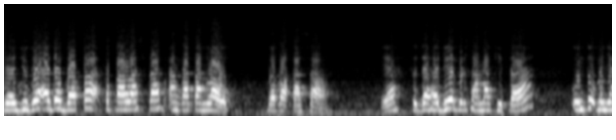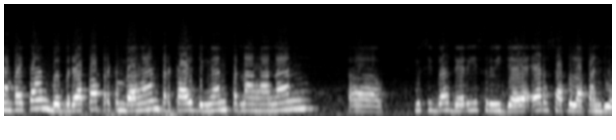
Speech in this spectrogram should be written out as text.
dan juga ada Bapak Kepala Staf Angkatan Laut, Bapak Kasal. Ya, sudah hadir bersama kita untuk menyampaikan beberapa perkembangan terkait dengan penanganan uh, musibah dari Sriwijaya Air 182.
